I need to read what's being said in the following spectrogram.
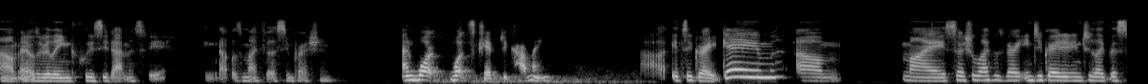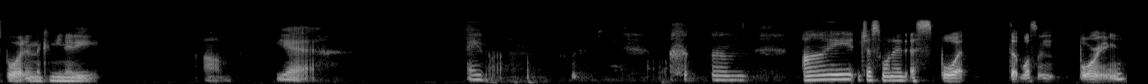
um, and it was a really inclusive atmosphere. I think that was my first impression. And what, what's kept you coming? Uh, it's a great game. Um, my social life was very integrated into like the sport and the community. Um, yeah. Ava. Um, I just wanted a sport that wasn't boring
